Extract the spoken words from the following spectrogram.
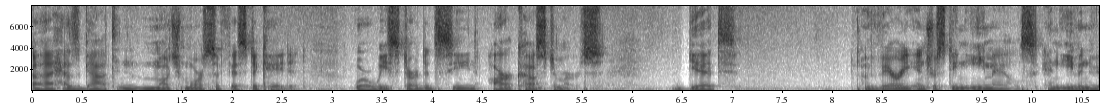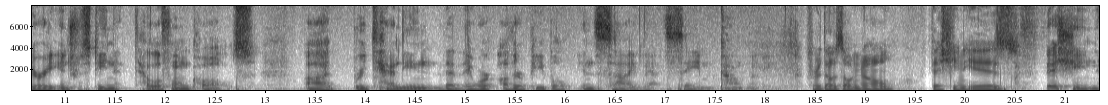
uh, has gotten much more sophisticated, where we started seeing our customers get very interesting emails and even very interesting telephone calls uh, pretending that they were other people inside that same company. For those who don't know, phishing is phishing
